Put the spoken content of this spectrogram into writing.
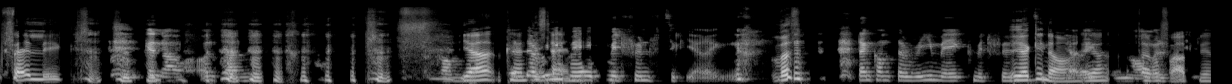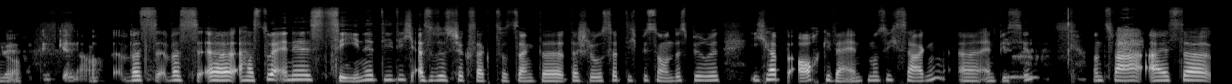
Zufällig. Genau. Und dann kommt ja, könnte der Remake sein. mit 50-Jährigen. Was? Dann kommt der Remake mit 50-Jährigen. Ja, genau. Ja, genau, darauf warten wir noch. Genau. Was, was äh, hast du eine Szene, die dich, also du hast schon gesagt, sozusagen, der, der Schluss hat dich besonders berührt. Ich habe auch geweint, muss ich sagen, äh, ein bisschen. Und zwar als der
